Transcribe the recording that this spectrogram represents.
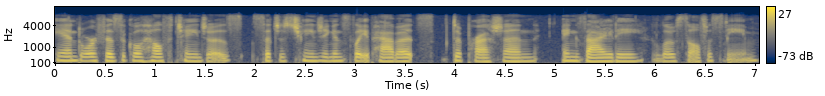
and or physical health changes such as changing in sleep habits, depression, anxiety, low self-esteem.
